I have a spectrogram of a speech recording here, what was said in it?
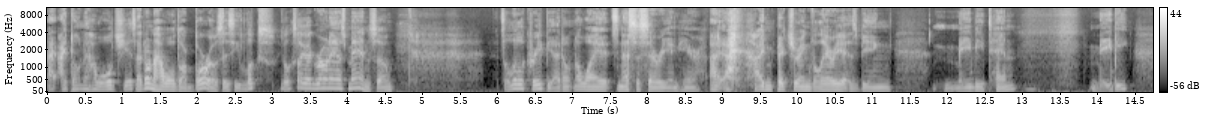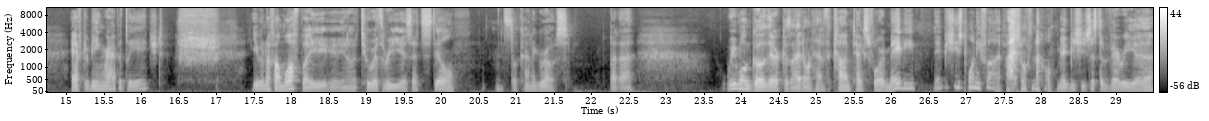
I, I don't know how old she is. I don't know how old Arburos is. He looks he looks like a grown ass man, so it's a little creepy. I don't know why it's necessary in here. I, I I'm picturing Valeria as being maybe ten, maybe after being rapidly aged. Even if I'm off by you know two or three years, that's still it's still kind of gross. But uh we won't go there because I don't have the context for it. Maybe, maybe she's 25. I don't know. Maybe she's just a very, uh,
